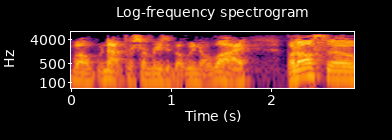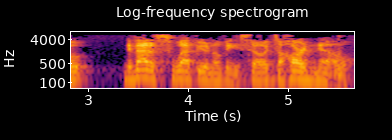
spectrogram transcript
well, not for some reason, but we know why. But also Nevada swept UNLV, so it's a hard no.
